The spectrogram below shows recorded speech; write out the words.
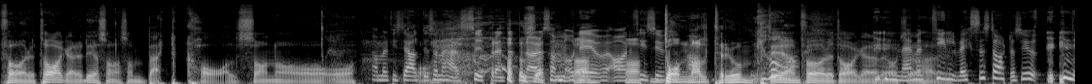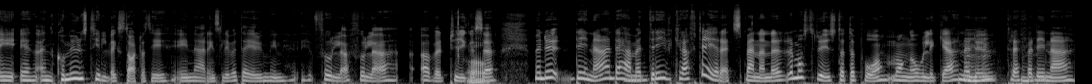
företagare, det är sådana som Bert Karlsson och, och Ja, men det finns ju alltid sådana här superentreprenörer som, och det, ja, det ja, finns ju... Donald Trump, det är en företagare. det också Nej det men här. tillväxten startas ju, i- en, en kommuns tillväxt startas i, i näringslivet, det är ju min fulla, fulla övertygelse. Men du, Dina, det här med drivkrafter är rätt spännande. Det måste du ju stöta på många olika när du Mm. träffar Mm. dina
